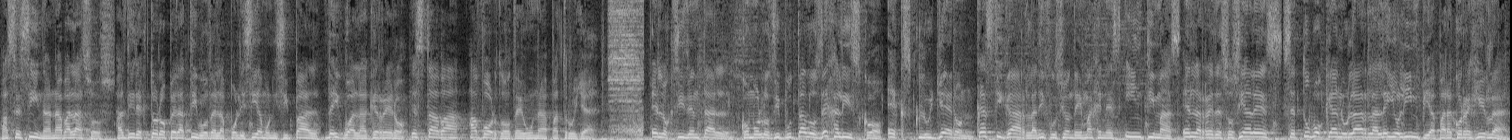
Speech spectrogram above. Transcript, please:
Asesinan a balazos al director operativo de la Policía Municipal de Iguala Guerrero. Estaba a bordo de una patrulla. El Occidental, como los diputados de Jalisco excluyeron castigar la difusión de imágenes íntimas en las redes sociales, se tuvo que anular la ley Olimpia para corregirla.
